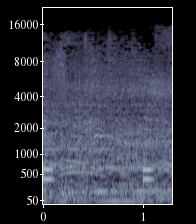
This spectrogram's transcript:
Thank you.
